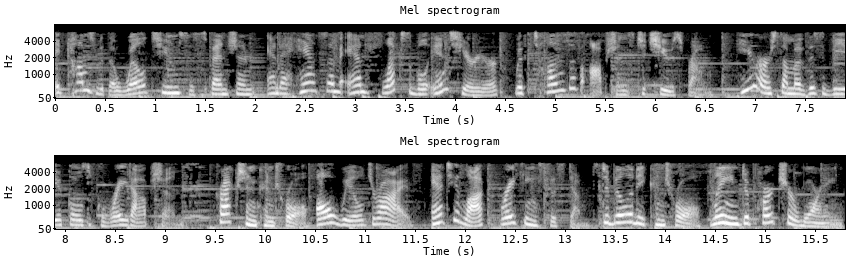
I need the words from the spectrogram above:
It comes with a well-tuned suspension and a handsome and flexible interior with tons of options to choose from. Here are some of this vehicle's great options. Traction control, all-wheel drive, anti-lock braking system, stability control, lane departure warning,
